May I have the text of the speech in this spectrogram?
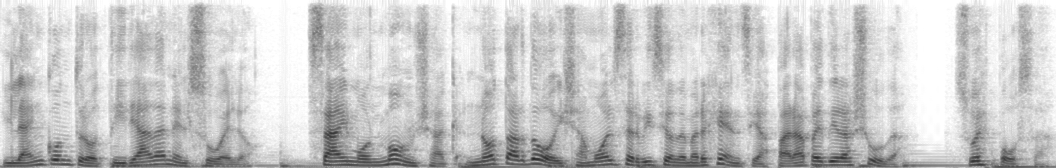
y la encontró tirada en el suelo. Simon Monjack no tardó y llamó al servicio de emergencias para pedir ayuda. Su esposa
